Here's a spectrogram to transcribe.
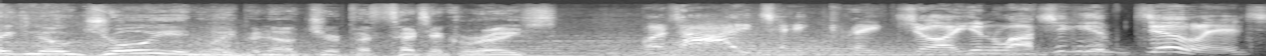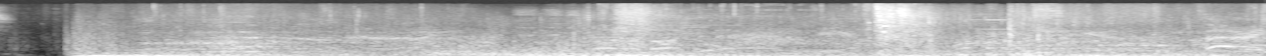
take no joy in wiping out your pathetic race. But I take great joy in watching him do it. Hurry!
